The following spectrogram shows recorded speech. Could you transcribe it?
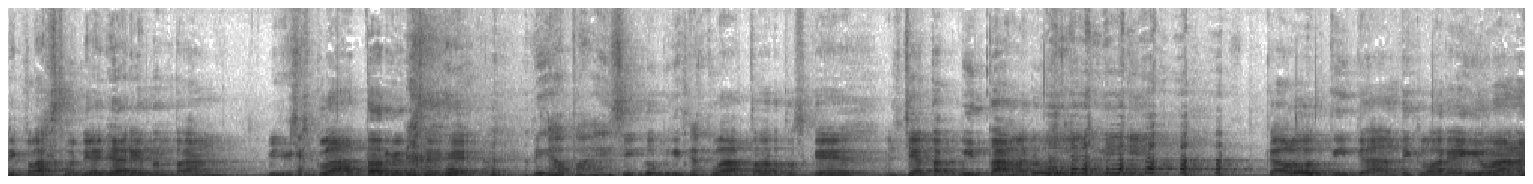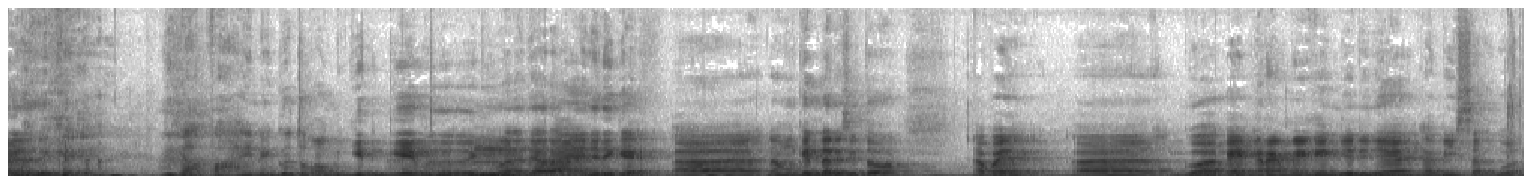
di kelas tuh diajarin tentang bikin kalkulator gitu. Kayak ini ngapain sih gue bikin kalkulator? Terus kayak mencetak bintang. Aduh ini kalau tiga nanti keluarnya gimana? Ya jadi kayak ini ngapain ya? Gue tuh mau bikin game gitu. Gimana caranya? Jadi kayak eh, nah mungkin dari situ apa ya eh, gue kayak ngeremehin jadinya nggak bisa gue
